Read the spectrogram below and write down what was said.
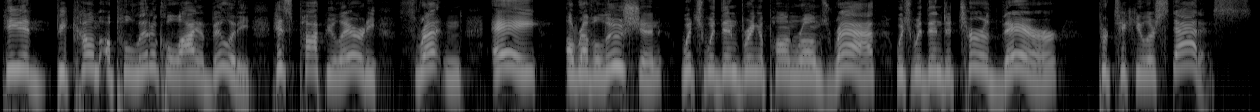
He had become a political liability. His popularity threatened A, a revolution, which would then bring upon Rome's wrath, which would then deter their particular status.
